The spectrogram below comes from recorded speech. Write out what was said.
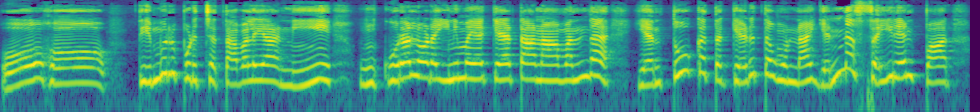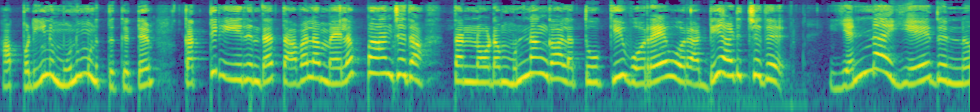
ஓஹோ திமிரு பிடிச்ச தவளையா நீ உன் குரலோட இனிமைய கேட்டா நான் வந்தேன் என் தூக்கத்தை கெடுத்த உன்னா என்ன செய்கிறேன் பார் அப்படின்னு முணுமுணுத்துக்கிட்டு கத்திரி இருந்த தவளை மேல பாஞ்சுதான். தன்னோட முன்னங்கால தூக்கி ஒரே ஒரு அடி அடிச்சது. என்ன ஏதுன்னு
